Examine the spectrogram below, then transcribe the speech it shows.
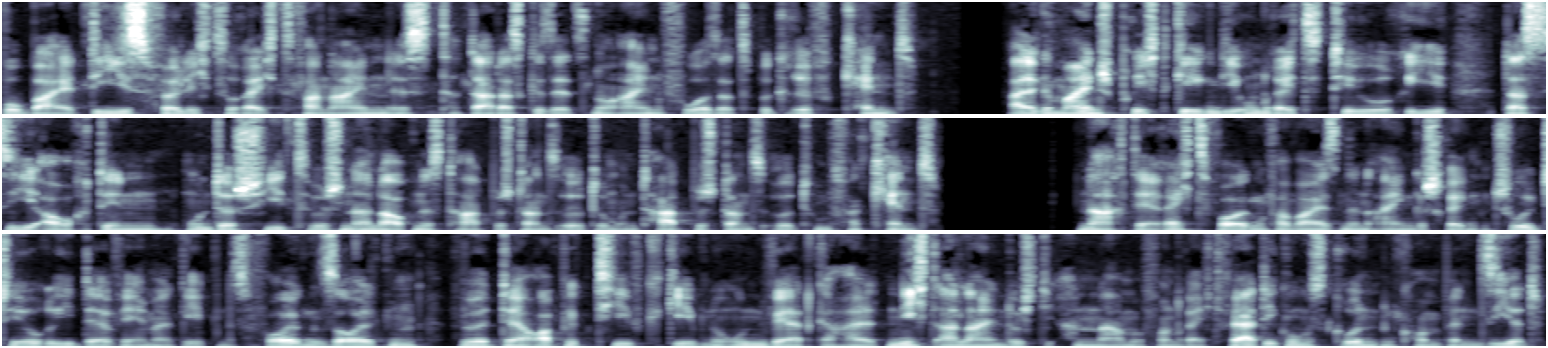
wobei dies völlig zu Recht verneinen ist, da das Gesetz nur einen Vorsatzbegriff kennt. Allgemein spricht gegen die Unrechtstheorie, dass sie auch den Unterschied zwischen Erlaubnistatbestandsirrtum und Tatbestandsirrtum verkennt. Nach der rechtsfolgenverweisenden eingeschränkten Schuldtheorie, der wir im Ergebnis folgen sollten, wird der objektiv gegebene Unwertgehalt nicht allein durch die Annahme von Rechtfertigungsgründen kompensiert.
